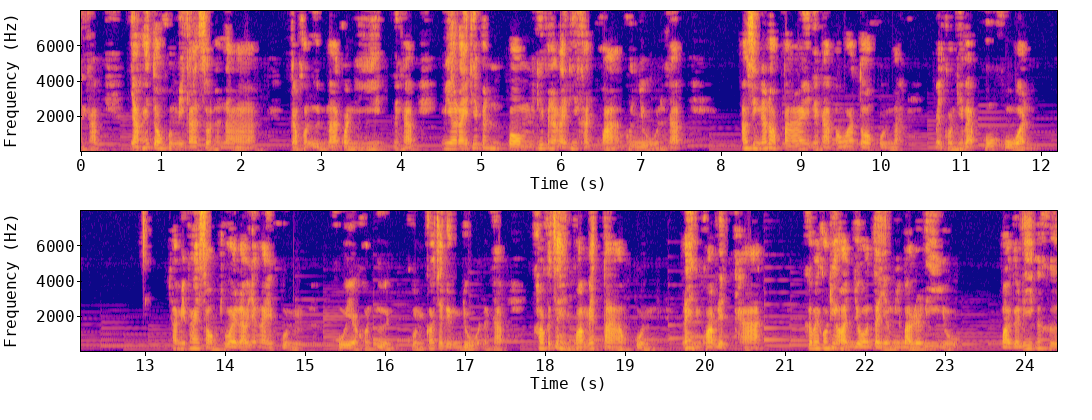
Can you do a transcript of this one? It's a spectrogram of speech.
นะครับ อยากให้ตัวคุณมีการสนทนากับคนอื่นมากกว่านี้นะครับ มีอะไรที่เป็นปมที่เป็นอะไรที่ขัดขวางคุณอยู่นะครับ เอาสิ่งนั้นออกไปนะครับ เพราะว่าตัวคุณอะ เป็นคนที่แบบคู่ควร ถ้ามีไพ่สองถ้วยแล้วยังไงคุณคุยกับคนอื่น คุณก็จะดึงดูดนะครับ เขาก็จะเห็นความเมตตาของคุณ และเห็นความเด็ดขาด คือเป็นคนที่อ่อนโยนแต่ยังมีบาร์เดอรี่อยู่บาร์เดอรี่ก็คือ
